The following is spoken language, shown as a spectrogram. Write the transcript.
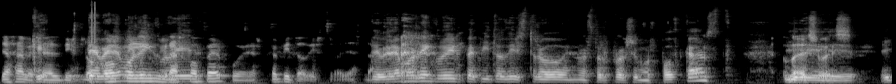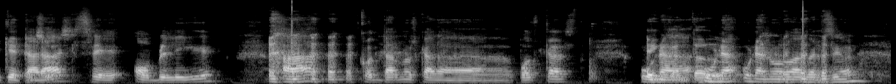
ya sabes, el distro deberemos de Grasshopper, pues Pepito Distro, ya está. Deberemos de incluir Pepito Distro en nuestros próximos podcasts. Y, Eso es. Y que Tarak se obligue a contarnos cada podcast una, una, una nueva versión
